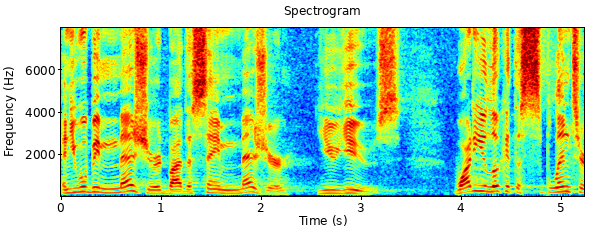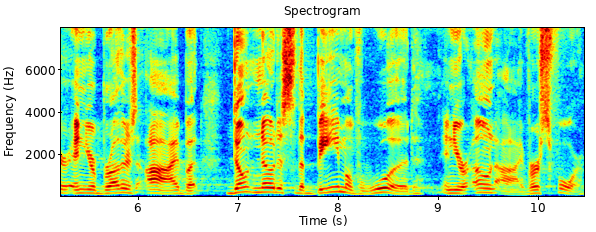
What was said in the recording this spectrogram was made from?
and you will be measured by the same measure you use. Why do you look at the splinter in your brother's eye, but don't notice the beam of wood in your own eye? Verse 4.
